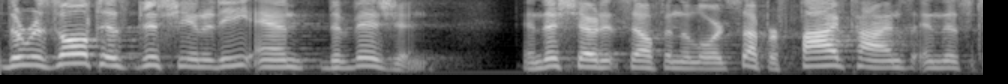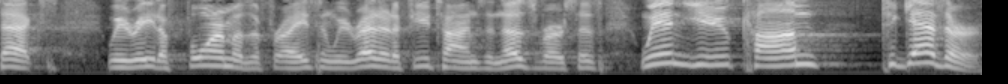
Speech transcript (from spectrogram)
the result is disunity and division. And this showed itself in the Lord's Supper. Five times in this text, we read a form of the phrase, and we read it a few times in those verses when you come together.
